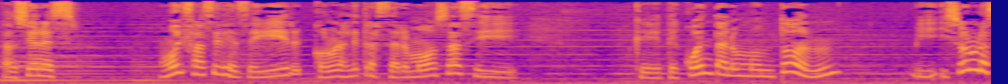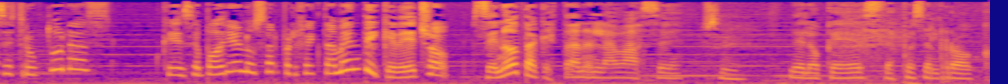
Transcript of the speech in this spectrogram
canciones muy fáciles de seguir, con unas letras hermosas y que te cuentan un montón, y, y son unas estructuras que se podrían usar perfectamente y que de hecho se nota que están en la base Sí. de lo que es después el rock.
